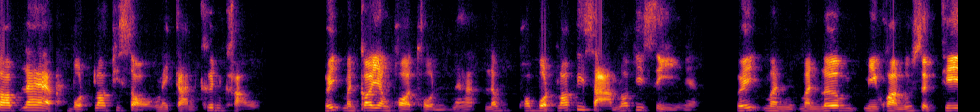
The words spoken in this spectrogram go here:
รอบแรก บทรอบที่สองในการขึ้นเขาเฮ้ยมันก็ยังพอทนนะฮะแล้วพอบทรอบที่สามรอบที่สี่เนี่ยเฮ้ยมันมันเริ่มมีความรู้สึกที่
